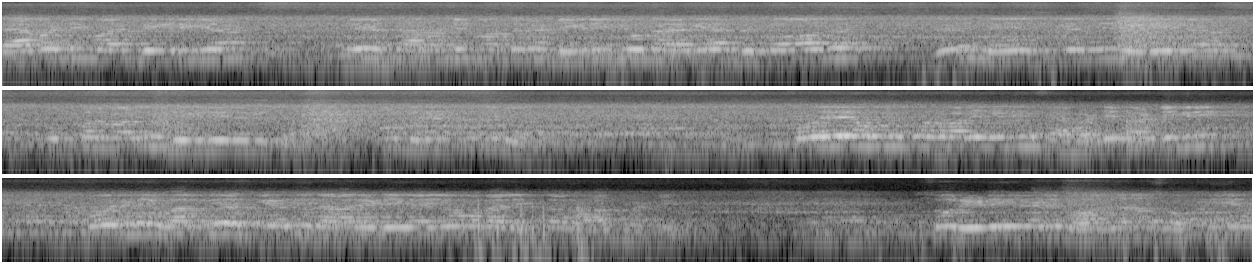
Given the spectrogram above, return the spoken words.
71 ਡਿਗਰੀ ਆ। ਇਹ 71 ਦੇ ਡਿਗਰੀ ਕਿਉਂ ਲਾਇਆ ਗਿਆ? ਬਿਕੋਜ਼ ਜਿਹੜੀ ਮੇਨ ਸਕੇਲ ਦੀ ਰੀਡਿੰਗ ਆ, ਉੱਪਰ ਵਾਲੀ ਡਿਗਰੀ ਦੇ ਵਿੱਚ ਉਹ ਮਿੰਟ ਤੋਂ ਨਹੀਂ ਸੋ ਇਹ ਹੁਣ ਉੱਪਰ ਵਾਲੀ ਜਿਹੜੀ 71 ਡਿਗਰੀ ਸੋ ਜਿਹੜੀ ਵਰਨੀਅਰ ਸਕੇਲ ਦੀ ਨਾਲ ਰੀਡਿੰਗ ਆਈ, ਉਹ ਮੈਂ ਲਿਖਤਾ ਨਾਲ 30 ਸੋ ਰੀਡਿੰਗ ਜਿਹੜੀ ਬਹੁਤ ਜ਼ਿਆਦਾ ਸੌਖੀ ਹੈ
